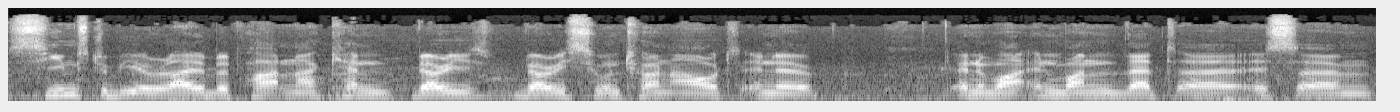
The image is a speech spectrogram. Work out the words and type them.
seems to be a reliable partner can very, very soon turn out in a in, a, in one that uh, is um,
